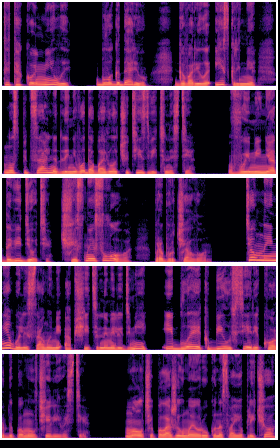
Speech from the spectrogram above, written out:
«Ты такой милый!» «Благодарю», — говорила искренне, но специально для него добавила чуть язвительности. «Вы меня доведете, честное слово», — пробурчал он. Темные не были самыми общительными людьми, и Блейк бил все рекорды по молчаливости. Молча положил мою руку на свое плечо,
